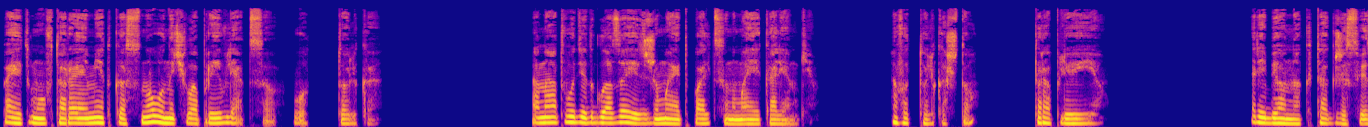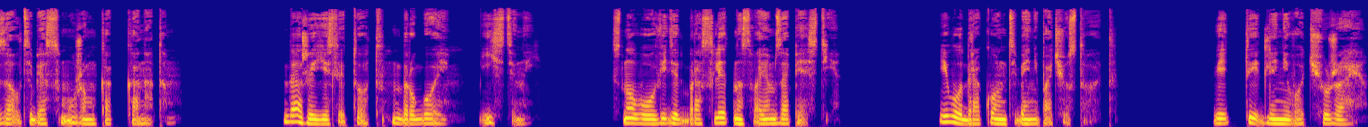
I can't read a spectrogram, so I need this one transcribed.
Поэтому вторая метка снова начала проявляться, вот только. Она отводит глаза и сжимает пальцы на моей коленке. Вот только что. Тороплю ее. Ребенок также связал тебя с мужем, как канатом. Даже если тот, другой, истинный, снова увидит браслет на своем запястье. Его дракон тебя не почувствует. Ведь ты для него чужая.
